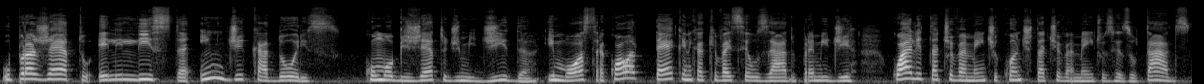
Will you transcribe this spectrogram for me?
O projeto ele lista indicadores como objeto de medida e mostra qual a técnica que vai ser usada para medir qualitativamente e quantitativamente os resultados,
